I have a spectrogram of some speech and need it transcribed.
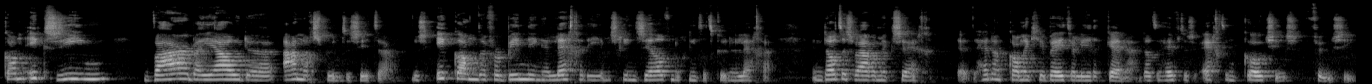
kan ik zien waar bij jou de aandachtspunten zitten. Dus ik kan de verbindingen leggen die je misschien zelf nog niet had kunnen leggen. En dat is waarom ik zeg, hè, dan kan ik je beter leren kennen. Dat heeft dus echt een coachingsfunctie.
